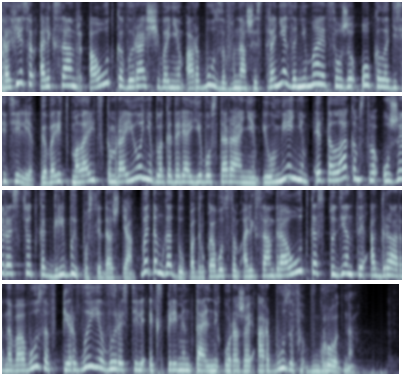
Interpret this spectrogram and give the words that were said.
Профессор Александр Аутко выращиванием арбузов в нашей стране занимается уже около 10 лет. Говорит, в Малоритском районе, благодаря его стараниям и умениям, это лакомство уже растет как грибы после дождя. В этом году под руководством Александра Аутко студенты аграрного вуза впервые вырастили экспериментальный урожай арбузов в Гродно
